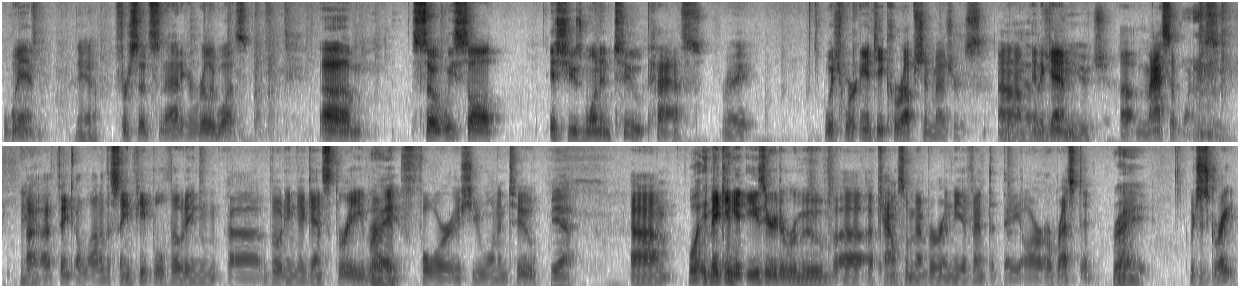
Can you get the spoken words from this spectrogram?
win yeah for Cincinnati. It really was. Um, so we saw issues one and two pass, right which were anti-corruption measures, um, Yeah, and again, huge. uh, massive wins. Yeah. I, I think a lot of the same people voting uh, voting against three voted Right. for issue one and two, yeah um well it, making it easier to remove uh, a council member in the event that they are arrested, right which is great.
